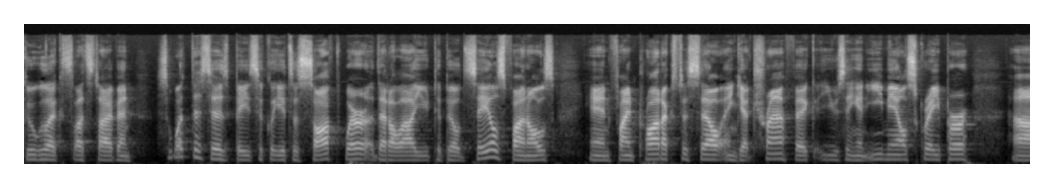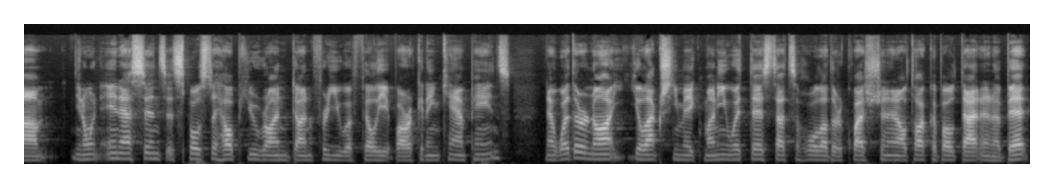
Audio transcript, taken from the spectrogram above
Googlix, let's dive in. So what this is, basically, it's a software that allow you to build sales funnels and find products to sell and get traffic using an email scraper, um, you know, in, essence, it's supposed to help you run done for you affiliate marketing campaigns. Now, whether or not you'll actually make money with this, that's a whole other question, and I'll talk about that in a bit.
